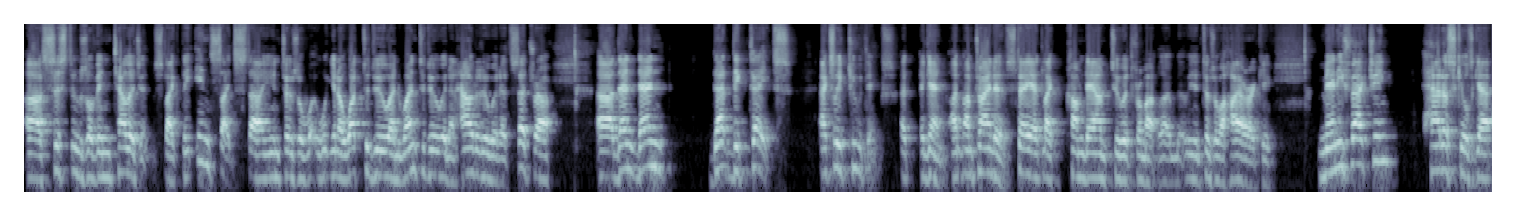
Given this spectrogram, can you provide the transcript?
uh, systems of intelligence, like the insights uh, in terms of you know what to do and when to do it and how to do it, etc. Uh, then then that dictates actually two things. Uh, again, I'm, I'm trying to stay at like come down to it from a uh, in terms of a hierarchy. Manufacturing had a skills gap,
